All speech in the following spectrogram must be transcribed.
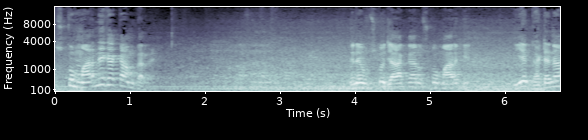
उसको मारने का काम कर रहे हैं। यानी उसको जाकर उसको मार के, ये घटना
